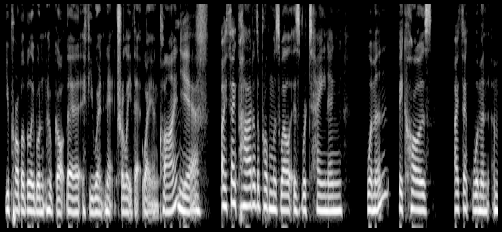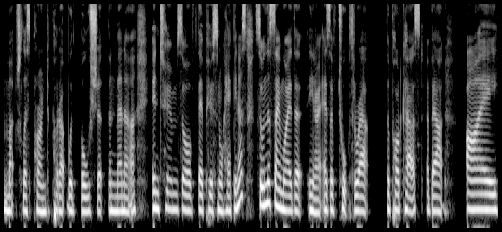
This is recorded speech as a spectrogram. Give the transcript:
you probably wouldn't have got there if you weren't naturally that way inclined. yeah, I think part of the problem as well is retaining women because I think women are much less prone to put up with bullshit than men are in terms of their personal happiness. So, in the same way that, you know, as I've talked throughout the podcast about, I,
